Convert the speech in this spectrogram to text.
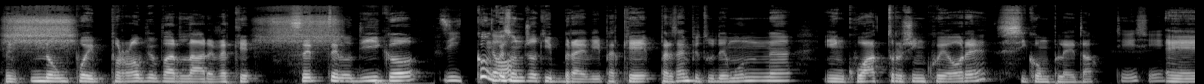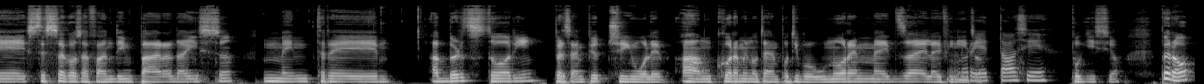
Quindi non puoi proprio parlare perché se te lo dico. Zitto. Comunque sono giochi brevi perché, per esempio, To The Moon in 4-5 ore si completa. Sì, sì. E stessa cosa Found in Paradise. Mentre a Bird Story, per esempio, ci vuole ancora meno tempo, tipo un'ora e mezza e l'hai finito Un'oretta, sì. pochissimo. Però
